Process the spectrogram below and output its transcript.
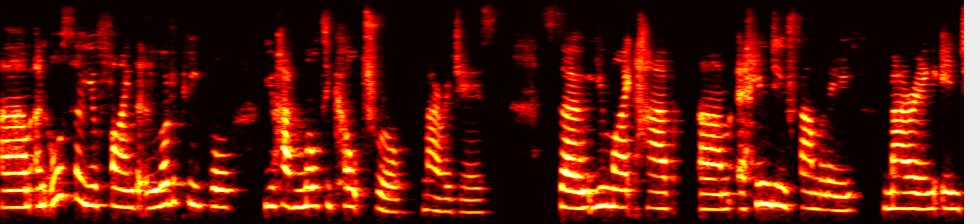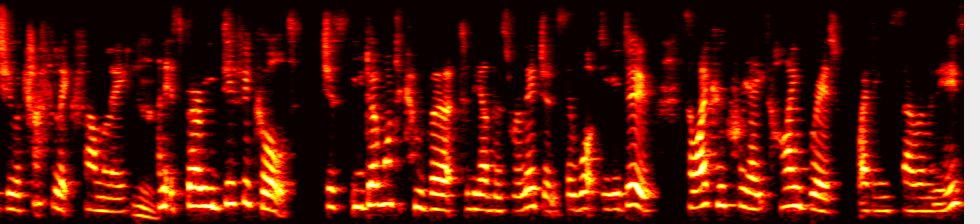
Um, and also, you'll find that a lot of people you have multicultural marriages. So you might have um, a Hindu family marrying into a Catholic family, yeah. and it's very difficult. Just you don't want to convert to the other's religion. So what do you do? So I can create hybrid wedding ceremonies,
